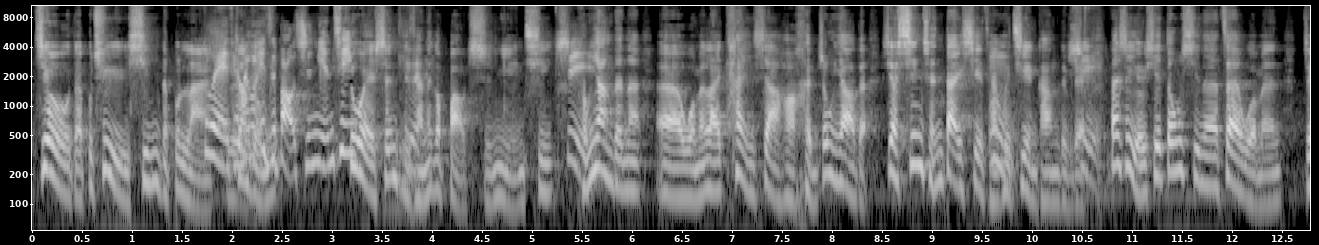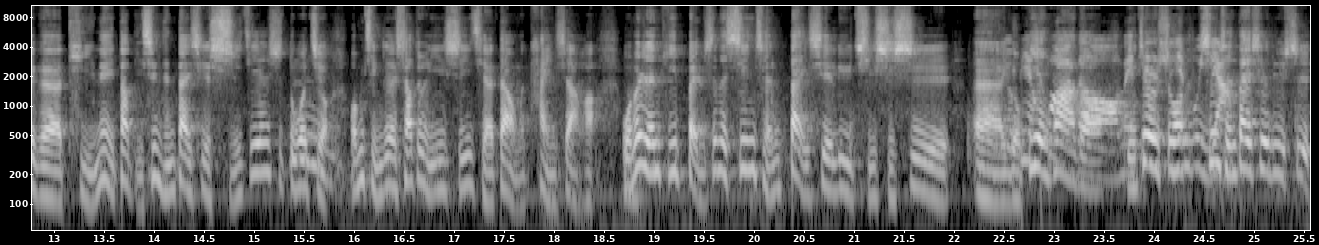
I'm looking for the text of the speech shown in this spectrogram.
旧的不去，新的不来，对，才能够一直保持年轻。对，身体才能够保持年轻。是，同样的呢，呃，我们来看一下哈，很重要的，要新陈代谢才会健康，嗯、对不对？是。但是有一些东西呢，在我们这个体内到底新陈代谢时间是多久？嗯、我们请这个肖敦仁医师一起来带我们看一下哈。我们人体本身的新陈代谢率其实是。呃，有变化的哦，也就是说，新陈代谢率是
